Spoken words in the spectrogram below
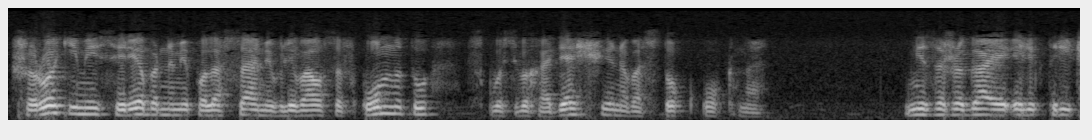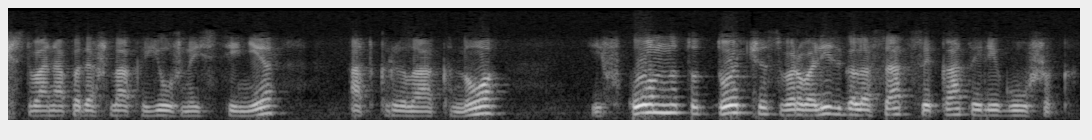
широкими серебряными полосами вливался в комнату сквозь выходящие на восток окна. Не зажигая электричество, она подошла к южной стене, открыла окно, и в комнату тотчас ворвались голоса цикад и лягушек.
